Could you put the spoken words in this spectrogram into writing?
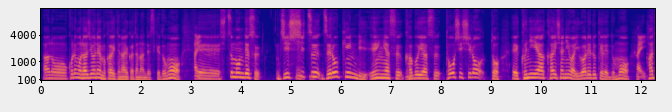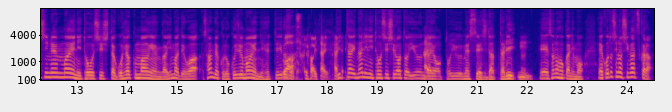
あのこれもラジオネーム書いてない方なんですけども、はいえー質問です。実質ゼロ金利、円安、株安、投資しろと、えー国や会社には言われるけれども、はい。8年前に投資した500万円が今では360万円に減っているぞわあ、それは痛い。はと。い一。体何に投資しろと言うんだよというメッセージだったり、うん。えーその他にも、えー今年の4月から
